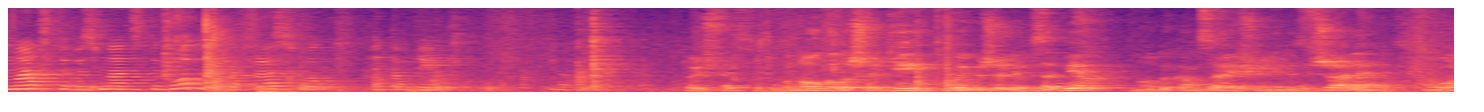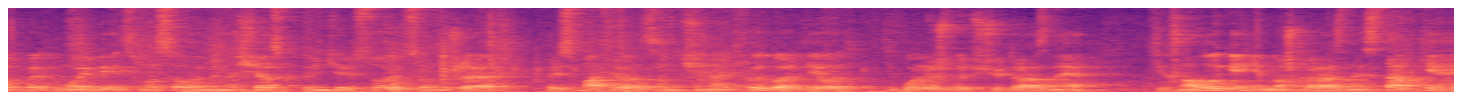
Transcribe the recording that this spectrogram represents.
17-18 год, это как раз вот это время. Да. То есть много лошадей выбежали в забег, но до конца еще не добежали. Вот, поэтому имеет смысл именно сейчас, кто интересуется, уже присматриваться, начинать выбор делать. Тем более, что чуть-чуть разные технологии, немножко разные ставки.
